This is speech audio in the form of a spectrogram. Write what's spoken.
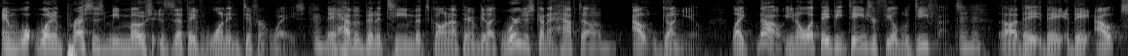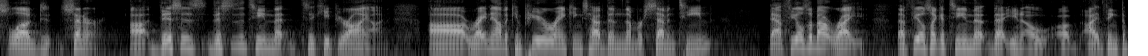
And what what impresses me most is that they've won in different ways. They haven't been a team that's gone out there and be like, "We're just going to have to outgun you." Like, no, you know what? They beat Daingerfield with defense. Uh, they they they outslugged center. Uh, this is this is a team that to keep your eye on. Uh, right now, the computer rankings have them number seventeen. That feels about right. That feels like a team that that you know. Uh, I think the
